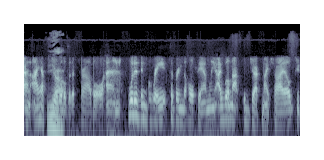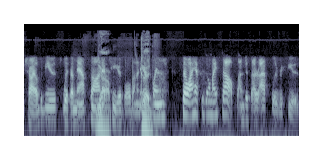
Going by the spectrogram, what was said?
and I have to do a little bit of travel. And would have been great to bring the whole family. I will not subject my child to child abuse with a mask on Yeah. at two years old on an Good. airplane. So I have to go myself. I'm just I absolutely refuse.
